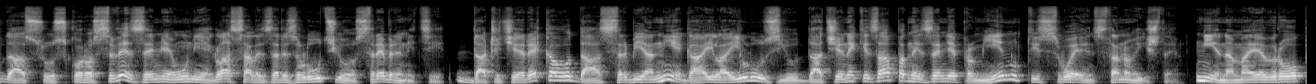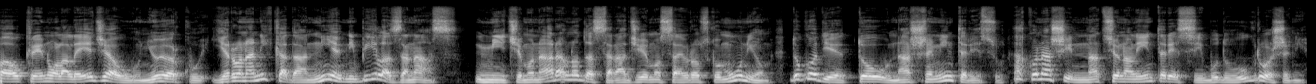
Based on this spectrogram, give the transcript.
da su skoro sve zemlje Unije glasale za rezoluciju o Srebrenici, Dačić je rekao da Srbija nije gajila iluziju da će neke zapadne zemlje promijenuti svoje stanovište. Nije nama Evropa okrenula leđa u Njujorku jer ona nikada nije ni bila za nas. Mi ćemo naravno da sarađujemo sa Evropskom unijom, dogod je to u našem interesu. Ako naši nacionalni interesi budu ugroženi,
